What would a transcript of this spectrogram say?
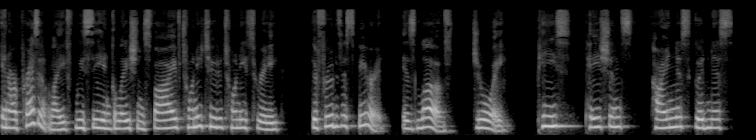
In our present life, we see in Galatians 5 22 to 23, the fruit of the Spirit is love, joy, peace, patience, kindness, goodness,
